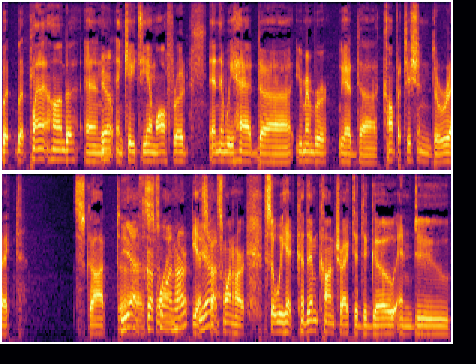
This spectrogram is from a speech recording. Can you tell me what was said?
But but Planet Honda and Yeah. and KTM off road, and then we had uh, you remember we had uh, competition direct. Scott, uh, Yeah, Scott Swinehart. Yeah, Yeah. Scott Swinehart. So we had them contracted to go and do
